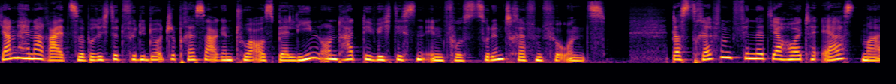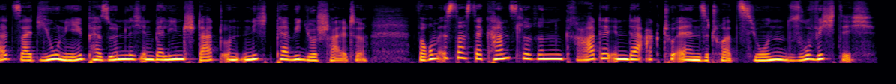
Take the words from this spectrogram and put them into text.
Jan-Henner Reitze berichtet für die Deutsche Presseagentur aus Berlin und hat die wichtigsten Infos zu dem Treffen für uns. Das Treffen findet ja heute erstmals seit Juni persönlich in Berlin statt und nicht per Videoschalte. Warum ist das der Kanzlerin gerade in der aktuellen Situation so wichtig?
